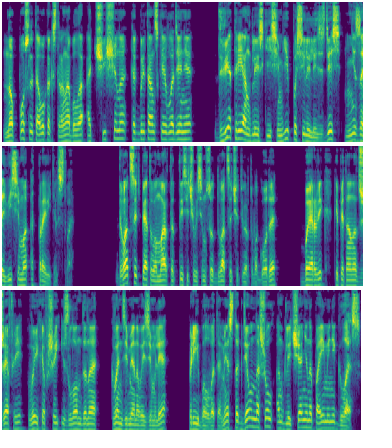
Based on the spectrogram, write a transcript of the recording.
Но после того, как страна была очищена, как британское владение, две-три английские семьи поселились здесь независимо от правительства. 25 марта 1824 года Бервик, капитана Джеффри, выехавший из Лондона к Вандеменовой земле, прибыл в это место, где он нашел англичанина по имени Глэс,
